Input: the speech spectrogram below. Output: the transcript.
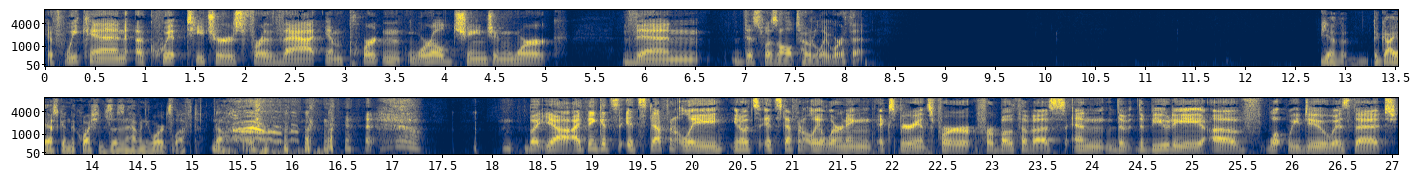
if we can equip teachers for that important world-changing work, then this was all totally worth it. Yeah, the, the guy asking the questions doesn't have any words left. No. but yeah, I think it's it's definitely you know it's it's definitely a learning experience for for both of us. And the the beauty of what we do is that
